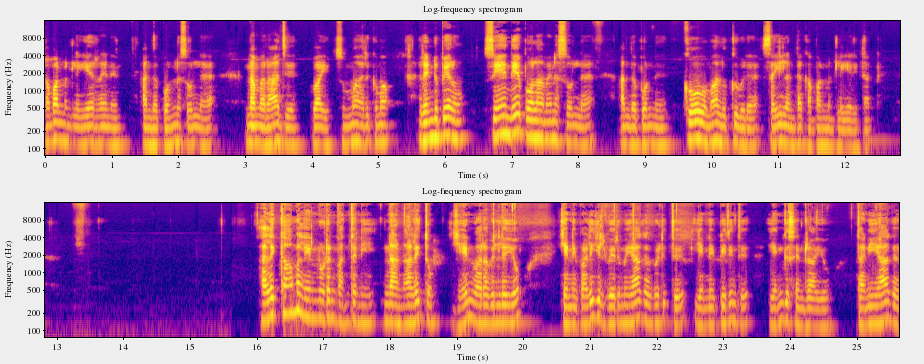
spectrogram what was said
கம்பார்ட்மெண்ட்டில் ஏறுறேன்னு அந்த பொண்ணு சொல்ல நம்ம ராஜு வாய் சும்மா இருக்குமா? ரெண்டு பேரும் சேர்ந்தே போகலாமேன்னு சொல்ல அந்த பொண்ணு கோவமாக லுக்கு விட சைலண்ட்டாக கம்பார்ட்மெண்ட்டில் ஏறிட்டான். அழைக்காமல் என்னுடன் வந்த நீ நான் அழைத்தும் ஏன் வரவில்லையோ? என்னை வழியில் வெறுமையாக விடுத்து என்னை பிரிந்து எங்கு சென்றாயோ? தனியாக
